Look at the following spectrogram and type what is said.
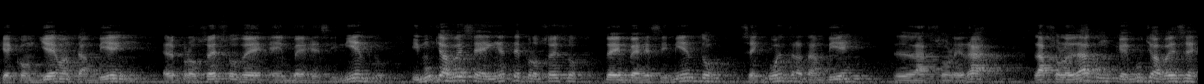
que conllevan también el proceso de envejecimiento. Y muchas veces en este proceso de envejecimiento se encuentra también la soledad. La soledad con que muchas veces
